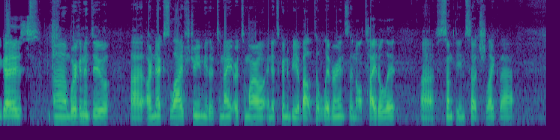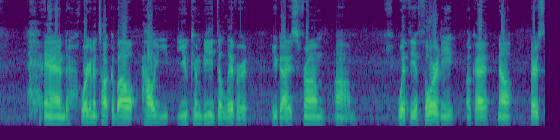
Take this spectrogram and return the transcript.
you guys, um, we're going to do uh, our next live stream either tonight or tomorrow, and it's going to be about deliverance, and I'll title it uh, something such like that. And we're going to talk about how you, you can be delivered, you guys, from um, with the authority. Okay, now there's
